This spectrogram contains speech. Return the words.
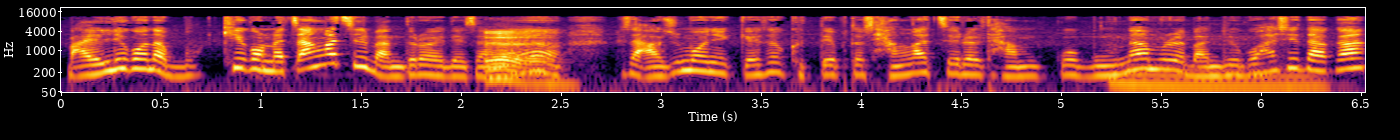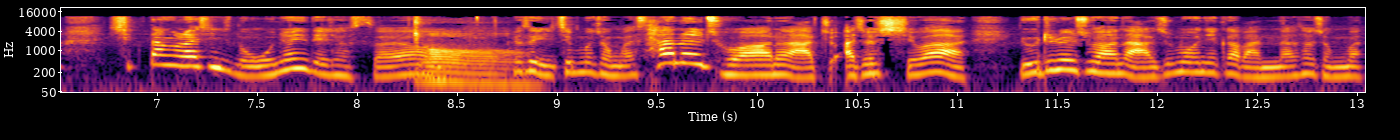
말리거나 묵히거나 장아찌를 만들어야 되잖아요. 예. 그래서 아주머니께서 그때부터 장아찌를 담고 묵나물을 음. 만들고 하시다가 식당을 하신 지 5년이 되셨어요. 어. 그래서 이 집은 정말 산을 좋아하는 아주, 아저씨와 요리를 좋아하는 아주머니가 만나서 정말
